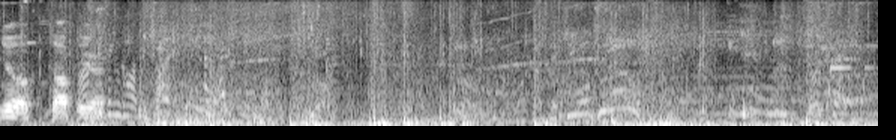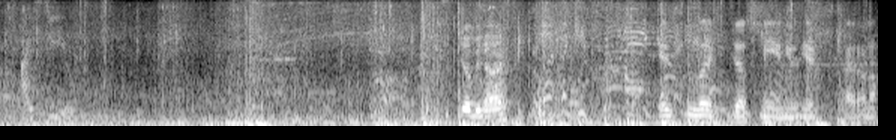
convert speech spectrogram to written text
Yo, top here. Still behind? It's like just me and you here. I don't know.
